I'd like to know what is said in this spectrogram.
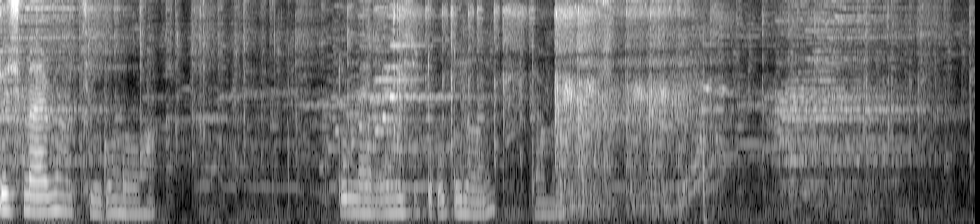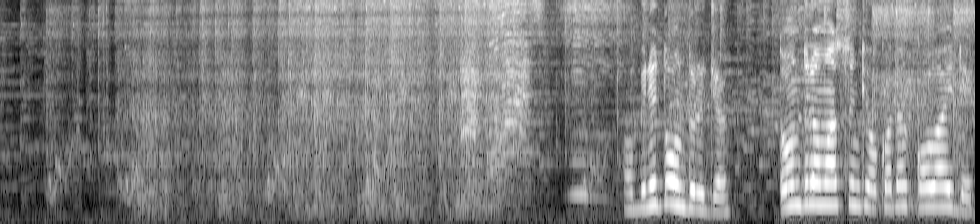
3 mermi atıyorum oha. Dur mermimizi dolduralım. Tamam. O beni donduracak. Donduramazsın ki o kadar kolay değil.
